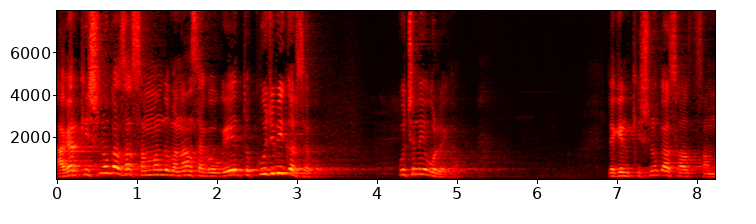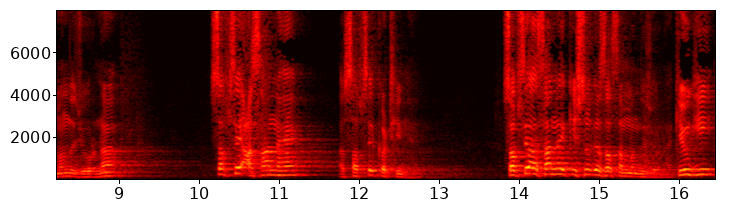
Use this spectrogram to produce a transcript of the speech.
अगर कृष्ण का साथ संबंध बना सकोगे तो कुछ भी कर सको। कुछ नहीं बोलेगा। लेकिन कृष्ण का साथ संबंध जोड़ना सबसे आसान है और सबसे कठिन है। सबसे आसान है कृष्ण के साथ संबंध जोड़ना, क्योंकि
